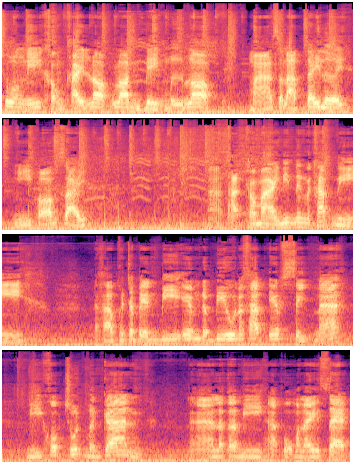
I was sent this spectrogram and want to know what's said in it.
ช่วงนี้ของใครลอกล่อนเบรกมือลอก หมาสลับได้เลย มีพร้อมใส่ถัดเข้ามาอีกนิดนึงนะครับนี่ นะครับก็จะเป็น BMW นะครับ F10 นะ มีครบชุดเหมือนกันนะแล้วก็มีอ่าพวงมาลัยแทรกไป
